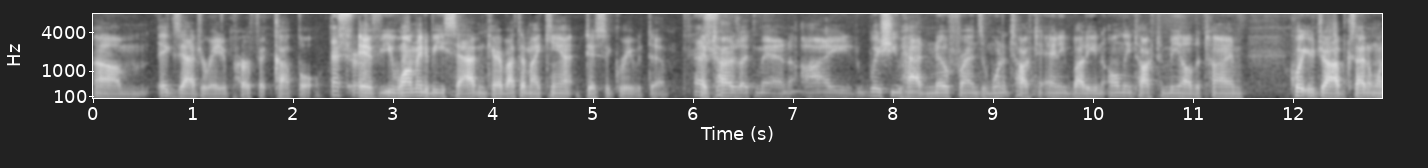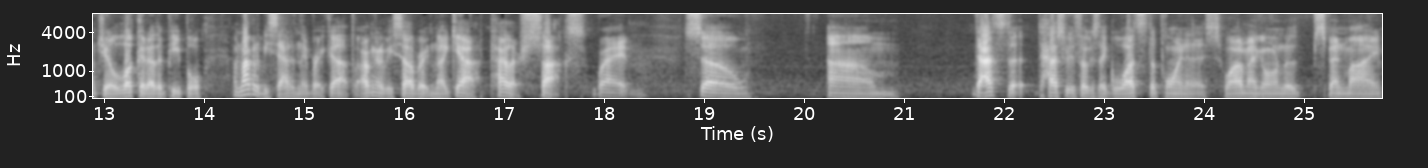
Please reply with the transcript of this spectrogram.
um, exaggerated, perfect couple. That's true. If you want me to be sad and care about them, I can't disagree with them. That's if Tyler's like, man, I wish you had no friends and wouldn't talk to anybody and only talk to me all the time, quit your job because I don't want you to look at other people. I'm not going to be sad when they break up. I'm going to be celebrating like, yeah, Tyler sucks. right. So, um, that's the has to be the focus. Like, what's the point of this? Why am I going to spend my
